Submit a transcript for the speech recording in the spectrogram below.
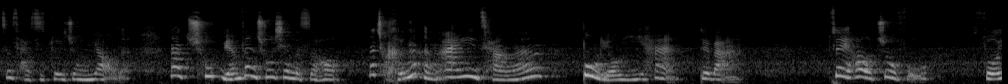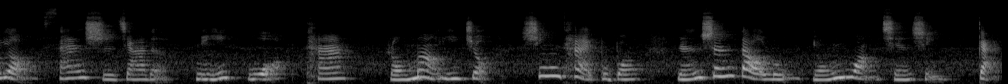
这才是最重要的。那出缘分出现的时候，那就狠狠爱一场啊，不留遗憾，对吧？最后祝福所有三十加的你、我、他，容貌依旧，心态不崩，人生道路勇往前行，敢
